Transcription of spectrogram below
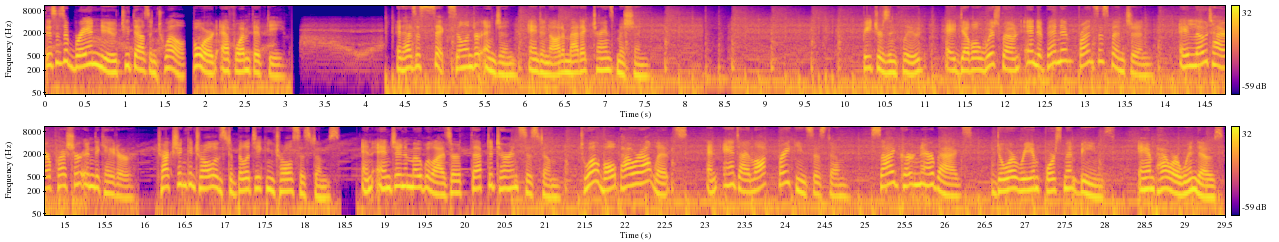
This is a brand new 2012 Ford F-150. It has a six-cylinder engine and an automatic transmission. Features include a double wishbone independent front suspension, a low tire pressure indicator, traction control and stability control systems, an engine immobilizer theft deterrent system, 12 volt power outlets, an anti-lock braking system, side curtain airbags, door reinforcement beams, and power windows.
